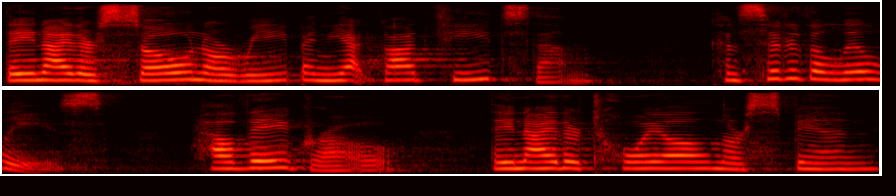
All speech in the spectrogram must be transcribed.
They neither sow nor reap, and yet God feeds them. Consider the lilies, how they grow. They neither toil nor spin,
